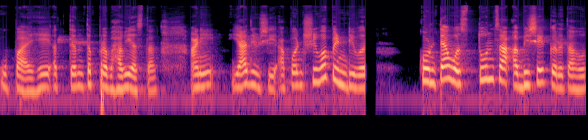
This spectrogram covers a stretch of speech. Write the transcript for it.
उपाय हे अत्यंत प्रभावी असतात. आणि या दिवशी आपण शिवपिंडीवर कोणत्या वस्तूंचा अभिषेक करत आहोत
